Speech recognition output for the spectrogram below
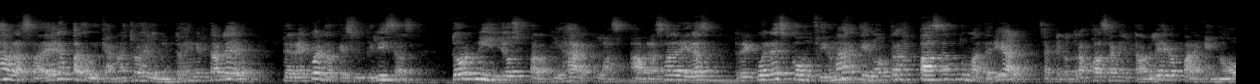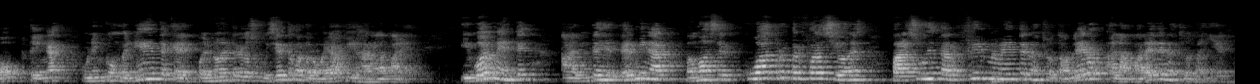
Abrazaderas para ubicar nuestros elementos en el tablero. Te recuerdo que si utilizas tornillos para fijar las abrazaderas, recuerdes confirmar que no traspasan tu material, o sea que no traspasan el tablero para que no tengas un inconveniente, que después no entre lo suficiente cuando lo vayas a fijar en la pared. Igualmente, antes de terminar, vamos a hacer cuatro perforaciones para sujetar firmemente nuestro tablero a la pared de nuestro taller.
